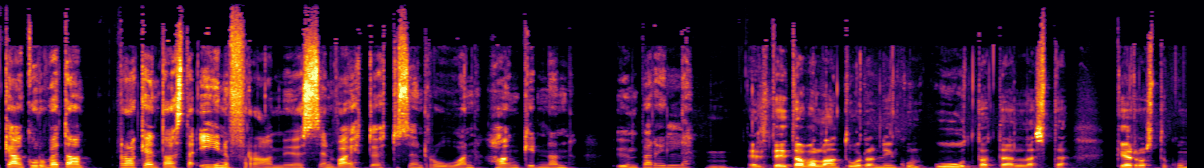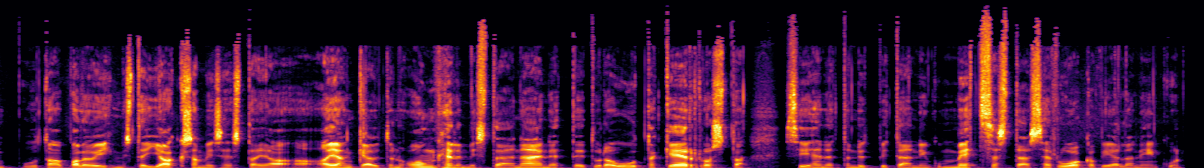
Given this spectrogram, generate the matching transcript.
ikään kuin ruvetaan rakentaa sitä infraa myös sen vaihtoehtoisen ruoan hankinnan ympärille. Mm. Eli ei tavallaan tuoda niin kuin uutta tällaista kerrosta, kun puhutaan paljon ihmisten jaksamisesta ja ajankäytön ongelmista ja näin, että ei tuoda uutta kerrosta siihen, että nyt pitää niin kuin metsästää se ruoka vielä niin kuin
